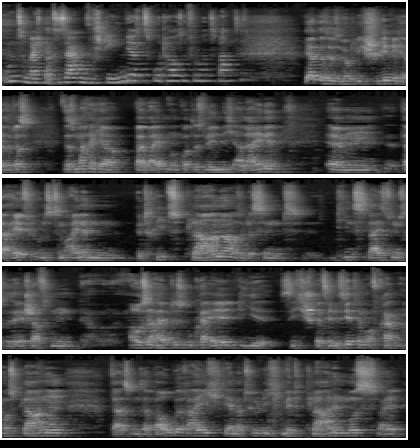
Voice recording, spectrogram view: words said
um zum Beispiel zu sagen, wo stehen wir 2025? Ja, das ist wirklich schwierig. Also das, das mache ich ja bei Weitem um Gottes Willen nicht alleine. Ähm, da helfen uns zum einen Betriebsplaner, also das sind Dienstleistungsgesellschaften außerhalb des UKL, die sich spezialisiert haben auf Krankenhausplanung. Da ist unser Baubereich, der natürlich mitplanen muss, weil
